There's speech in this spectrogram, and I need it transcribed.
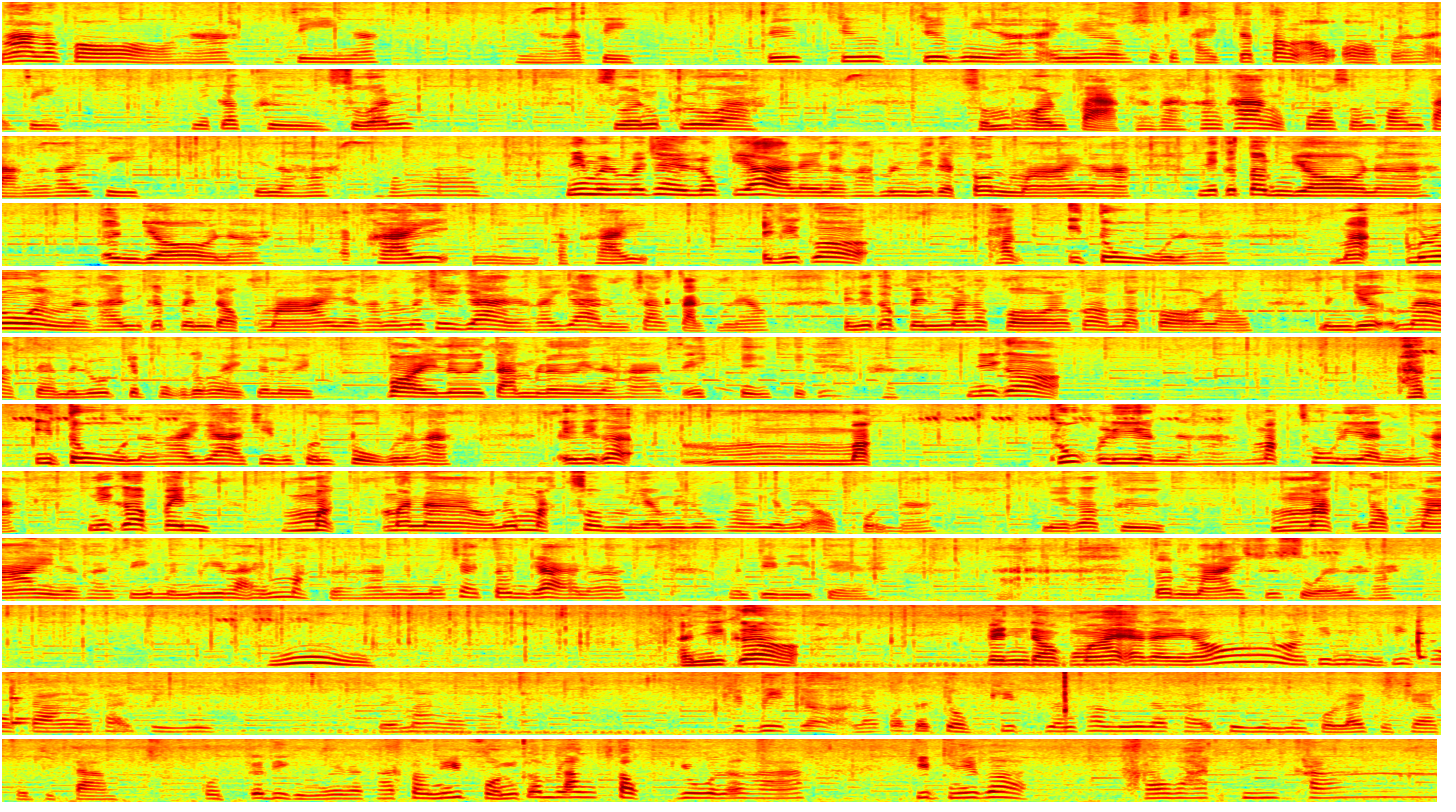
มะละกอนะจีนะนี่นะคะปีจึกจึกจึกนี่นะอันนี้เราสงสัยจะต้องเอาออกนะคะไอปีนี่ก็คือสวนสวนครัว สมพรปากนะคะ ข้างๆครัวสมพรปากนะคะไอปีนี่นะคะว้า นี่มันไม่ใช่ลกหญ้าอะไรนะคะ มันมีแต่ต้นไม้นะคะนี่ก็ต้นยอนะคะต้นยอนะตะไคร้อืตะไคร้อันนี้ก็ผักอีตูนะคะมะม่วงนะคะ นี่ก็เป็นดอกไม้นะคะ มันไม่ใช่หญ้านะคะหญ้าลุงช่างตัดมาแล้ว อันนี้ก็เป็นมะละกอแล้วก็มะกอเรา มันเยอะมากแต่ไม่รู้จะปลูกตรงไหนก็เลย ปล่อยเลยตามเลยนะคะจีนี่ก็ผักอีตูนะคะย่าชีเป็นคนปลูกนะคะ อันนี้ก็หมักทุเรียนนะคะหมักทุเรียนนะคะนี่ก็เป็นหมักมะนาวหรือหมักส้มยังไม่รู้เพราะยังไม่ออกผลนะ นี่ก็คือหมักดอกไม้นะคะสิมันมีหลายหมักนะคะมันไม่ใช่ต้นหญ้านะ มันจะมีแต่ต้นไม้สวยๆนะคะวู้อันนี้ก็เป็นดอกไม้อะไรเนาะที่มันอยู่ที่โครงกลางนะคะจริงสวยมากนะคะ ลิปนี้ก็เราก็จะจบคลิปเพียงเท่านี้นะคะจริงอย่าลืมกดไลค์กดแชร์กดติดตาม กดกระดิ่งด้วยนะคะ ตอนนี้ฝนกำลังตกอยู่นะคะ คลิปนี้ก็สวัสดีค่ะ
